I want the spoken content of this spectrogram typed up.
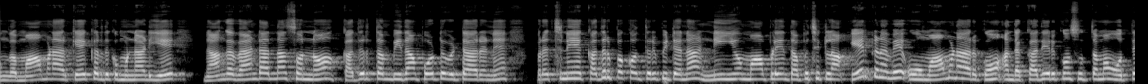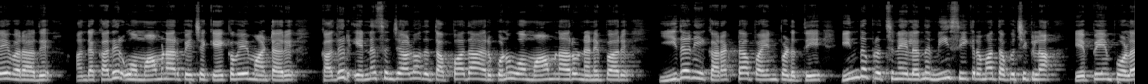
உங்கள் மாமனார் கேட்கறதுக்கு முன்னாடியே நாங்கள் வேண்டாம் தான் சொன்னோம். கதிர் தம்பி தான் போட்டு விட்டாருன்னு பிரச்சனையை கதிர் பக்கம் திருப்பிட்டேன்னா நீயும் மாப்பிள்ளையும் தப்பிச்சுக்கலாம். ஏற்கனவே உன் மாமனாருக்கும் அந்த கதிருக்கும் சுத்தமாக ஒத்தே வராது. அந்த கதிர் உன் மாமனார் பேச்சை கேட்கவே மாட்டார். கதிர் என்ன செஞ்சாலும் அது தப்பாக தான் இருக்கணும் உன் மாமனாரும் நினைப்பாரு. இதை நீ கரெக்டாக பயன்படுத்தி இந்த பிரச்சனையிலேருந்து நீ சீக்கிரமாக தப்பிச்சுக்கலாம். எப்பயும் போல்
